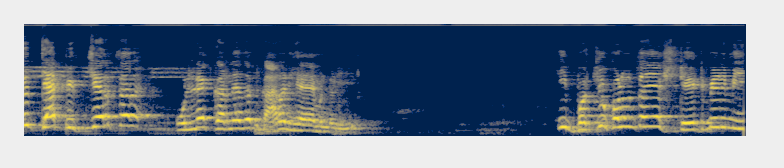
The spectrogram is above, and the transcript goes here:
तर त्या पिक्चरचा उल्लेख करण्याचं कारण हे आहे मंडळी की बच्चू कडूंचं एक स्टेटमेंट मी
